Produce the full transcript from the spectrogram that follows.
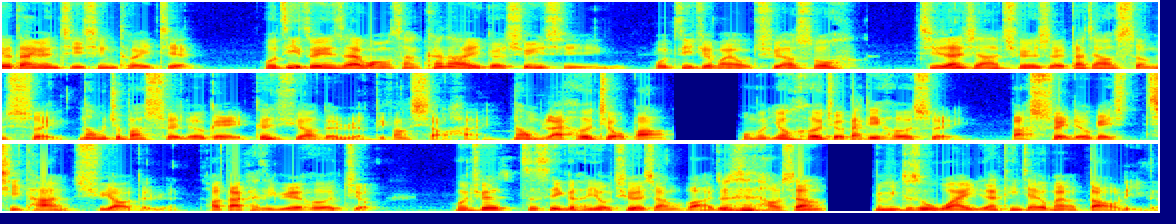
二单元即兴推荐，我自己最近在网络上看到一个讯息，我自己觉得蛮有趣。他说，既然现在缺水，大家要省水，那我们就把水留给更需要的人，比方小孩。那我们来喝酒吧，我们用喝酒代替喝水，把水留给其他需要的人。好，大家开始约喝酒。我觉得这是一个很有趣的想法，就是好像明明就是歪理，但听起来又蛮有道理的，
